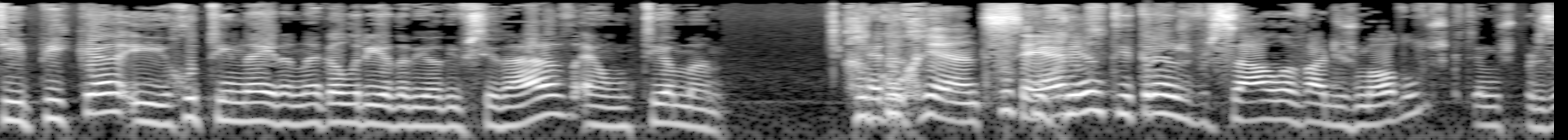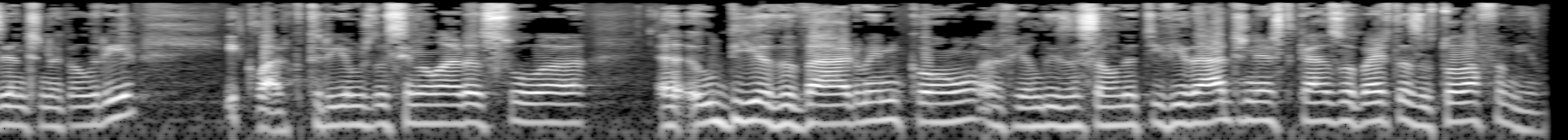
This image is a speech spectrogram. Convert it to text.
típica e rotineira na Galeria da Biodiversidade. É um tema recorrente, recorrente e transversal a vários módulos que temos presentes na galeria e claro que teríamos de assinalar a sua o dia de Darwin com a realização de atividades, neste caso abertas a toda a família.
